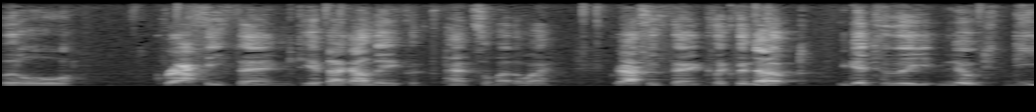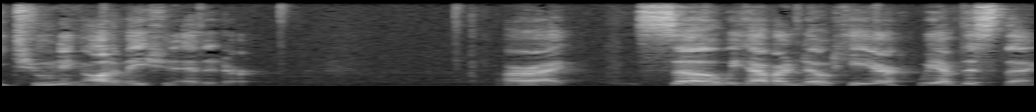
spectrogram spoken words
little graphy thing. To get back out there, you click the pencil, by the way. Graphy thing. Click the note. You get to the note detuning automation editor. Alright, so we have our note here. We have this thing.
